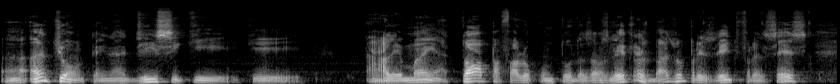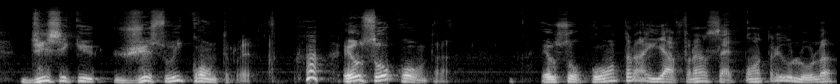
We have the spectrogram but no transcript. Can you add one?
ah, anteontem, né, disse que, que a Alemanha topa, falou com todas as letras, mas o presidente francês disse que je suis contre. Eu sou contra. Eu sou contra e a França é contra, e o Lula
